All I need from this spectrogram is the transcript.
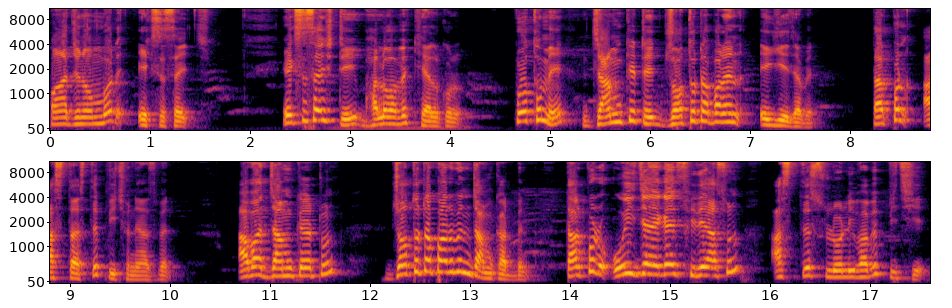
পাঁচ নম্বর এক্সারসাইজ এক্সারসাইজটি ভালোভাবে খেয়াল করুন। প্রথমে জাম কেটে যতটা পারেন এগিয়ে যাবেন, তারপর আস্তে আস্তে পিছনে আসবেন। আবার জাম কাটুন যতটা পারবেন জাম কাটবেন। তারপর ওই জায়গায় ফিরে আসুন, আস্তে স্লোলিভাবে পিছিয়ে।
